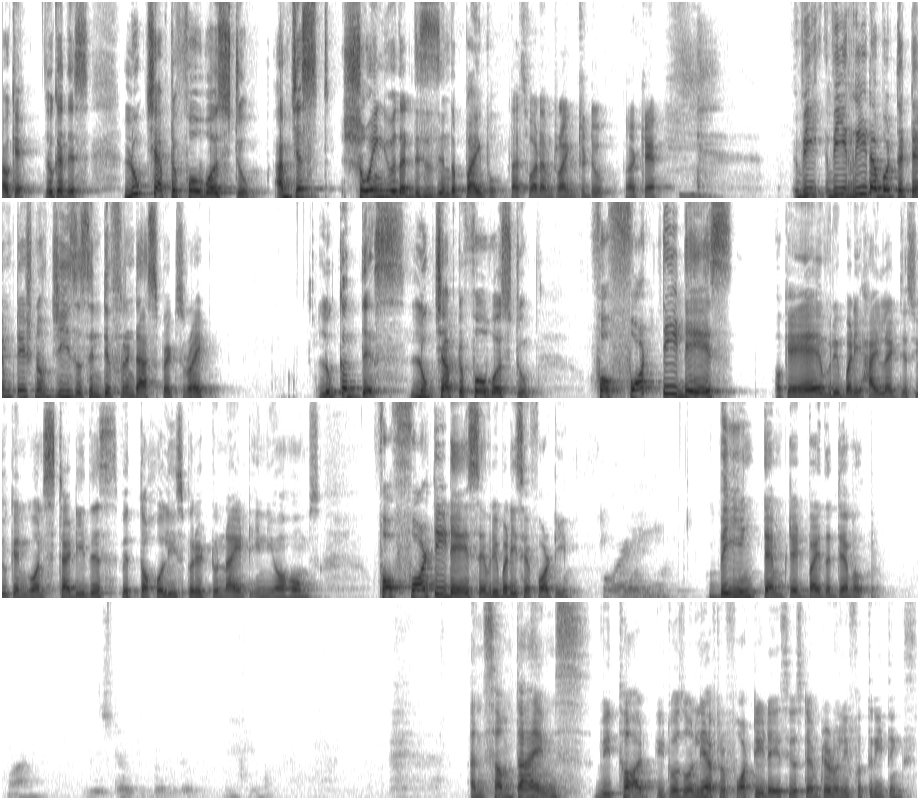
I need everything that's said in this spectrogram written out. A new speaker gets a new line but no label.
Okay, look at this. Luke chapter 4, verse 2. I'm just showing you that this is in the Bible. That's what I'm trying to do. Okay. We, we read about the temptation of Jesus in different aspects, right? Look at this. Luke chapter 4, verse 2. For 40 days, okay, everybody highlight this. You can go and study this with the Holy Spirit tonight in your homes. For 40 days, everybody say 40,
40.
being tempted by the devil. And sometimes we thought it was only after 40 days he was tempted only for three things.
